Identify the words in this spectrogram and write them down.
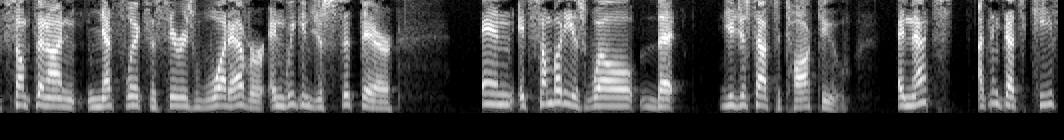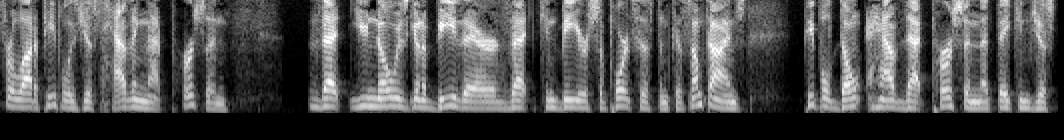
something on Netflix, a series, whatever, and we can just sit there. And it's somebody as well that you just have to talk to. And that's, I think that's key for a lot of people is just having that person that you know is going to be there that can be your support system. Because sometimes people don't have that person that they can just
